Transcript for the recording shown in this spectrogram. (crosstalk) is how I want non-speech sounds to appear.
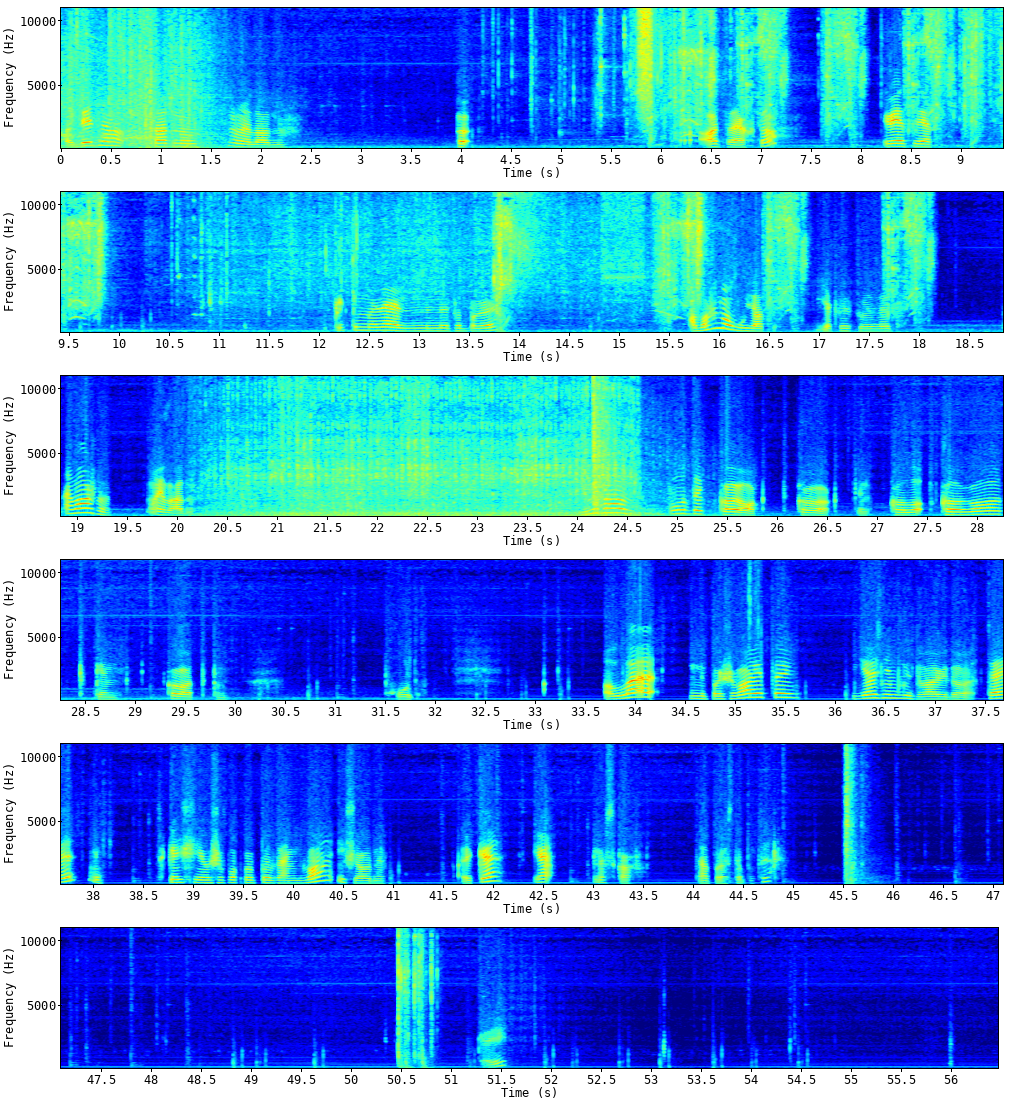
Обидно, ладно, ну и ладно. Е. А це хто? Привіт, привіт. Тільки мене не, не забери. А можна взяти? Як використати? А можна? Ну і ладно. Ніби буде корот, коротким. Коло, коротким. Коротким. Ходу. Але не переживайте, я знімлю два відео. Це ну, закінчення вже по 2 і ще одне. А яке я не скажу. Та просто бути. Okay.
